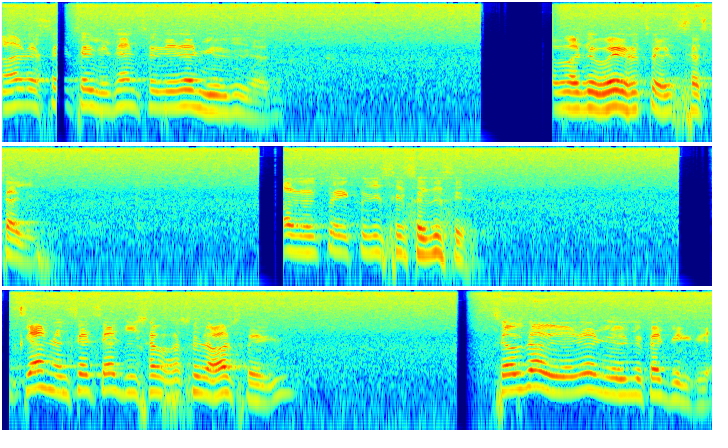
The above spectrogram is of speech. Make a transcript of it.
महाराष्ट्राच्या विधानसभेला निवडून आलो. माझं वय होतं सत्तावीस. आज होतं एकोणीसशे सदुसष्ट. त्यानंतर त्या दिवसापासून आजपर्यंत चौदा वेळेला निवडणुका जिंकल्या.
